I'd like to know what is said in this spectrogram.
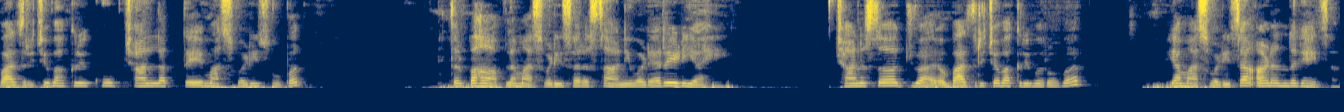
बाजरीची भाकरी खूप छान लागते मासवडीसोबत. तर पहा आपला मासवडीचा रस्सा आणि वड्या रेडी आहे. छान असं ज्वा बाजरीच्या भाकरीबरोबर या मासवडीचा आनंद घ्यायचा.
